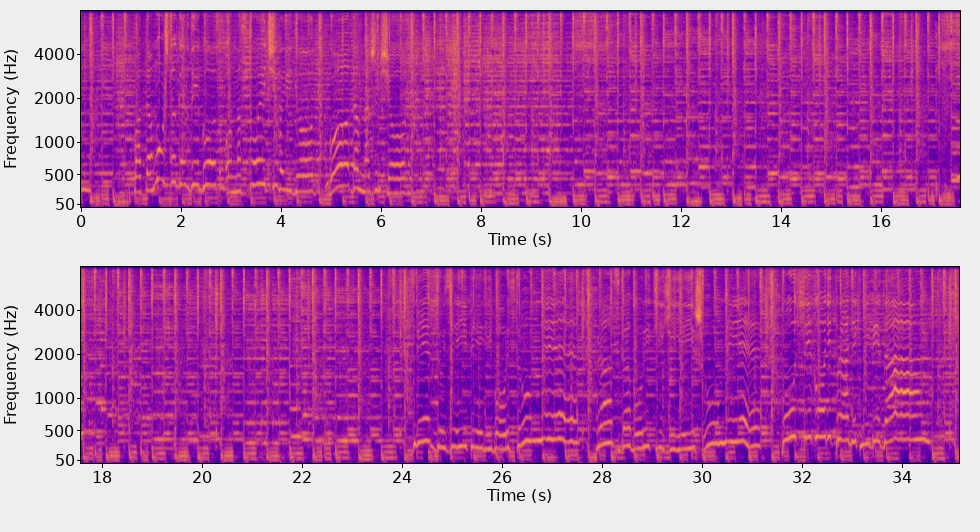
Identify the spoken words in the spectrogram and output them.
Потому что каждый год он настойчиво ведет годом нашим счет. Переборы струнные Разговоры тихие и шумные. Пусть приходит праздник, не беда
